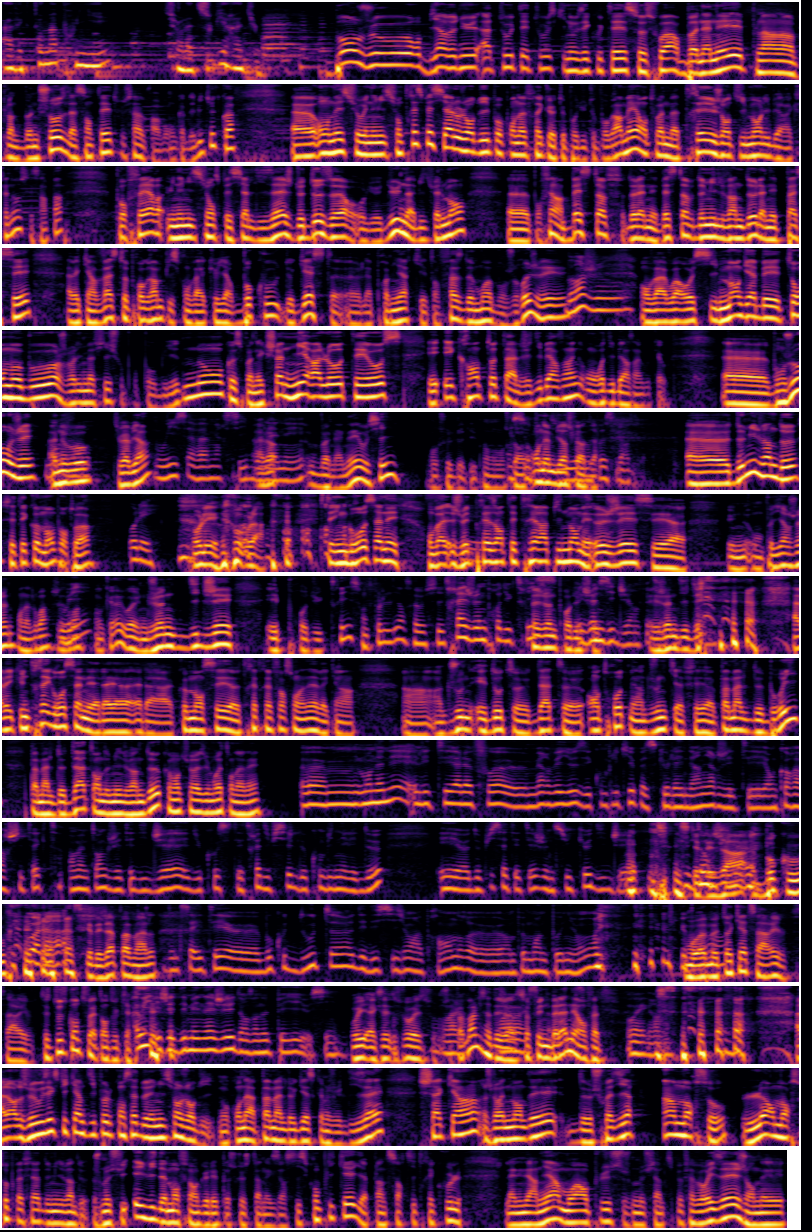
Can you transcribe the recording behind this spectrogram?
Avec Thomas Prunier sur la Tsugi Radio. Bonjour, bienvenue à toutes et tous qui nous écoutez ce soir. Bonne année, plein, plein de bonnes choses, la santé, tout ça. Enfin bon, comme d'habitude quoi. Euh, on est sur une émission très spéciale aujourd'hui pour Pont Neuf Rec, pas du tout programmé. Antoine m'a très gentiment libéré un créneau, c'est sympa, pour faire une émission spéciale, disais-je, de deux heures au lieu d'une habituellement, euh, pour faire un best-of de l'année, best-of 2022, l'année passée, avec un vaste programme puisqu'on va accueillir beaucoup de guests. Euh, la première qui est en face de moi, bonjour Roger. Bonjour. On va avoir aussi Mangabé, Tourmaubourg, je relis ma fiche pour pas oublier de nom, Cosmonection, Miralo, Théos et Écran Total. J'ai dit Berzingue, on redit Berzingue au cas où. Euh, bonjour Roger, à nouveau. Tu vas bien? Oui, ça va, merci. Bonne Alors, année. Bonne année aussi. Bon. On, aime bien se se leur dire. Euh, 2022, c'était comment pour toi? Olé. Olé, voilà. C'était une grosse année. On va, je vais te présenter très rapidement, mais EG, c'est euh, une, on peut dire jeune, on a le droit, j'ai le droit. Ok, ouais, une jeune DJ et productrice, on peut le dire ça aussi. Très jeune productrice. Très jeune productrice. Et jeune DJ, en fait. Et jeune DJ. avec une très grosse année. Elle a, elle a commencé euh, très très fort son année avec un, un, un June et d'autres euh, dates, entre autres, mais un June qui a fait pas mal de bruit, pas mal de dates en 2022. Comment tu résumerais ton année? Euh, mon année, elle était à la fois euh, merveilleuse et compliquée parce que l'année dernière, j'étais encore architecte en même temps que j'étais DJ et du coup, c'était très difficile de combiner les deux. Et euh, depuis cet été, je ne suis que DJ. Ce qui est déjà euh, beaucoup. voilà. Ce qui est déjà pas mal. Donc ça a été euh, beaucoup de doutes, des décisions à prendre, un peu moins de pognon. Ouais, voilà. mais t'inquiète, ça arrive, ça arrive. C'est tout ce qu'on te souhaite en tout cas. Ah oui, et j'ai déménagé dans un autre pays aussi. Oui, ouais, c'est Voilà. pas mal ça déjà. Ouais, ça fait une belle année en fait. Ouais, grave. Alors, je vais vous expliquer un petit peu le concept de l'émission aujourd'hui. Donc, on a pas mal de guests, comme je le disais. Chacun, je leur ai demandé de choisir un morceau, leur morceau préféré de 2022. Je me suis évidemment fait engueuler parce que c'était un exercice compliqué. Il y a plein de sorties très cool l'année dernière. Moi, en plus, je me suis un petit peu favorisé. J'en ai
